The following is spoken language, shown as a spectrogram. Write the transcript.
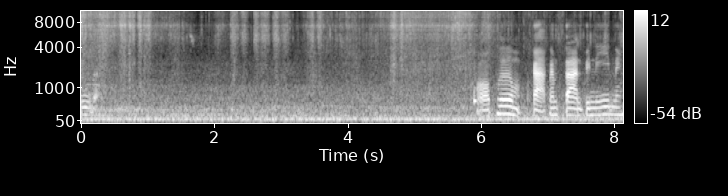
นี่แหละ อเพิ่มกากน้ำตาลไปนิดนึง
